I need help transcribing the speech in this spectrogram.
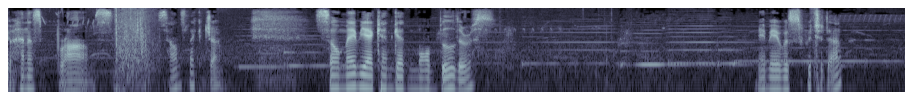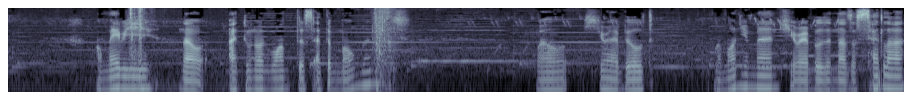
Johannes Brahms. Sounds like German. So maybe I can get more builders. Maybe I will switch it up. Or maybe... No, I do not want this at the moment. Well, here I build a monument, here I build another settler.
